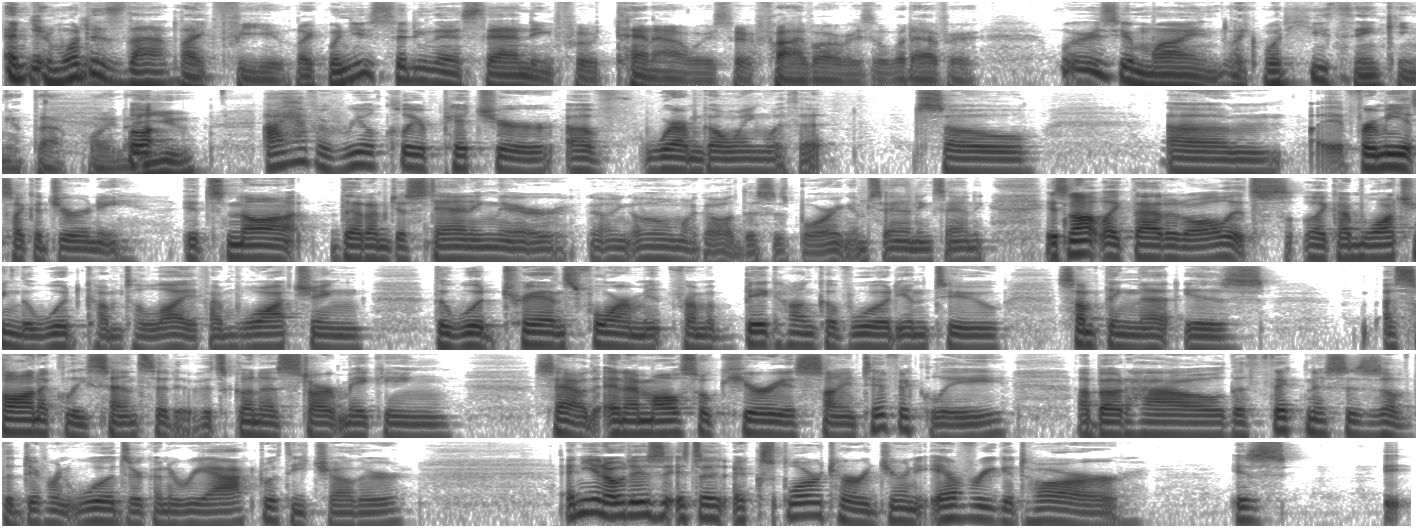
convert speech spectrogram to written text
And, and what is that like for you? Like when you're sitting there standing for 10 hours or five hours or whatever, where is your mind? Like, what are you thinking at that point? Well, are you, I have a real clear picture of where I'm going with it. So um, for me, it's like a journey. It's not that I'm just standing there going, "Oh my god, this is boring. I'm sanding, sanding. It's not like that at all. It's like I'm watching the wood come to life. I'm watching the wood transform from a big hunk of wood into something that is sonically sensitive. It's going to start making sound. And I'm also curious scientifically about how the thicknesses of the different woods are going to react with each other. And you know, it is it's an exploratory journey. Every guitar is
